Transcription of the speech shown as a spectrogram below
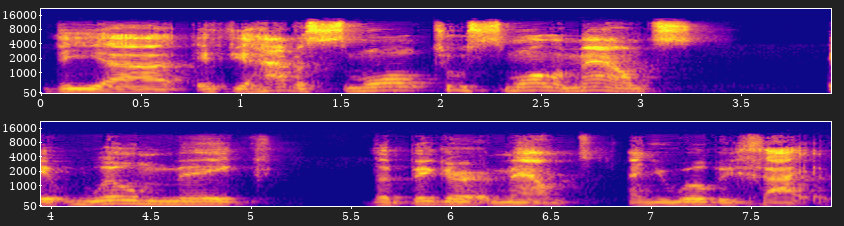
the uh, if you have a small two small amounts, it will make the bigger amount, and you will be chayiv,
